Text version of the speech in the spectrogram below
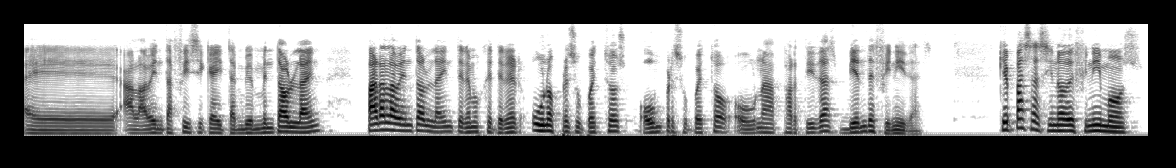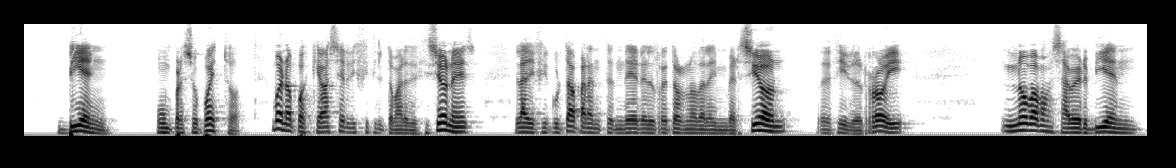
eh, a la venta física y también venta online, para la venta online tenemos que tener unos presupuestos o un presupuesto o unas partidas bien definidas. ¿Qué pasa si no definimos bien un presupuesto? Bueno, pues que va a ser difícil tomar decisiones, la dificultad para entender el retorno de la inversión, es decir, el ROI, no vamos a saber bien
